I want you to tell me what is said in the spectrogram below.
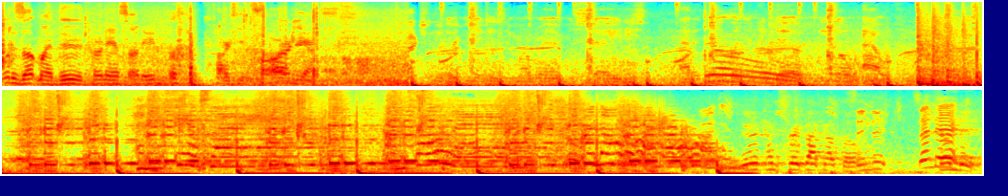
What is up, my dude? Cardi ass, dude. Cardi ass. And it feels like I'm falling. I know. You're gonna come straight back up though. Send it. Send it.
